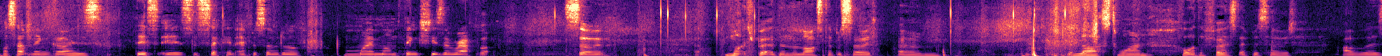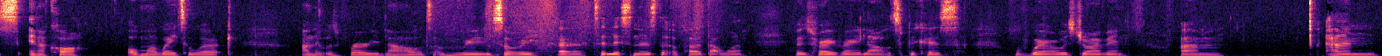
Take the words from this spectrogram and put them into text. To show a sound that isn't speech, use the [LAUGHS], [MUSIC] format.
What's happening, guys? This is the second episode of My Mum Thinks She's a Rapper. So, much better than the last episode. Um, the last one, or the first episode, I was in a car on my way to work and it was very loud. I'm really sorry uh, to listeners that have heard that one. It was very, very loud because of where I was driving. Um, and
